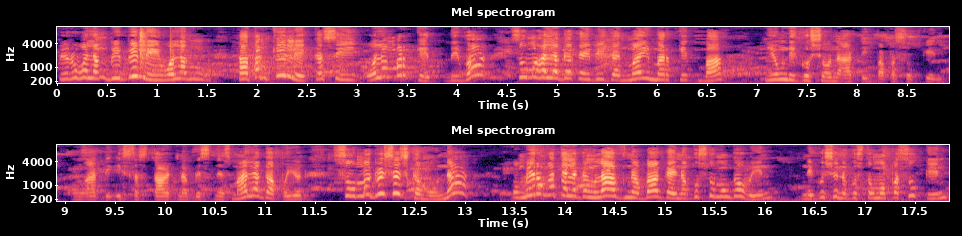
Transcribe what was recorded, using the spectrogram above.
Pero walang bibili, walang tatangkili kasi walang market, di ba? So, mahalaga, kaibigan, may market ba yung negosyo na ating papasukin? Yung ating isa-start na business. Mahalaga po yun. So, mag-research ka muna. Kung meron ka talagang love na bagay na gusto mong gawin, negosyo na gusto mong pasukin,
